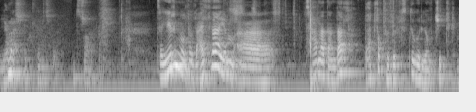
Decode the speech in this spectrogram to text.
ямар холбогдолтой гэж үзэж байгаа. За ер нь бол альва юм цаанаа дандаа л бодлого төлөвлөлтөөр явж идэг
